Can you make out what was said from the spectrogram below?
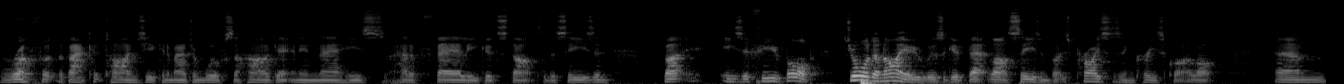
rough at the back at times. You can imagine Wilf Zaha getting in there. He's had a fairly good start to the season, but he's a few bob. Jordan Ayew was a good bet last season, but his price has increased quite a lot. Um,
